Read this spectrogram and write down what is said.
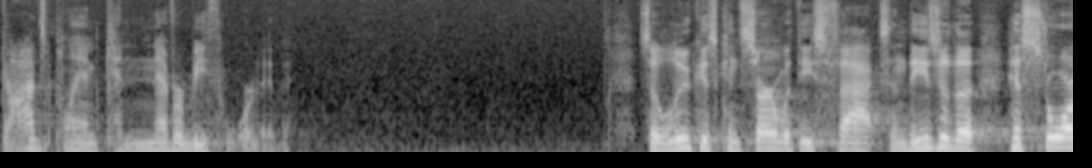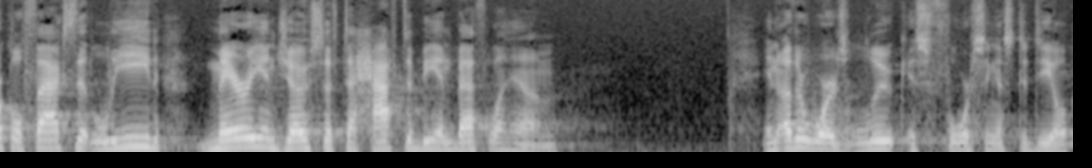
God's plan can never be thwarted. So Luke is concerned with these facts, and these are the historical facts that lead Mary and Joseph to have to be in Bethlehem. In other words, Luke is forcing us to deal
